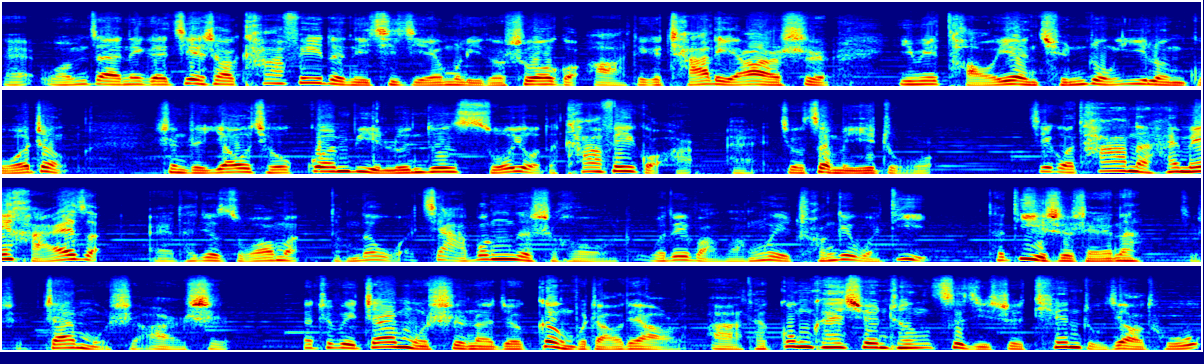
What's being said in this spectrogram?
哎，我们在那个介绍咖啡的那期节目里头说过啊，这个查理二世因为讨厌群众议论国政，甚至要求关闭伦敦所有的咖啡馆。哎，就这么一主。结果他呢还没孩子，哎，他就琢磨，等到我驾崩的时候，我得把王位传给我弟。他弟是谁呢？就是詹姆士二世。那这位詹姆士呢，就更不着调了啊！他公开宣称自己是天主教徒。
